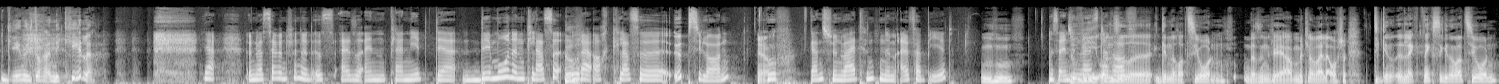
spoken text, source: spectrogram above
gehen sich doch an die Kehle. Ja, und was Seven findet, ist also ein Planet der Dämonenklasse Oh. oder auch Klasse Y. Ja. Uff, ganz schön weit hinten im Alphabet. Mhm. Das ist ein So Hinweis wie darauf. unsere Generation. Da sind wir ja mittlerweile auch schon. Die nächste Generation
